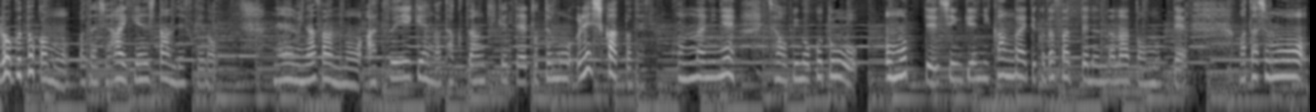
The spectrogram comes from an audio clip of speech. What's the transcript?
ログとかも私拝見したんですけど、ねえ、皆さんの熱い意見がたくさん聞けてとても嬉しかったです。こんなにね、茶帯のことを思って真剣に考えてくださってるんだなと思って、私も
